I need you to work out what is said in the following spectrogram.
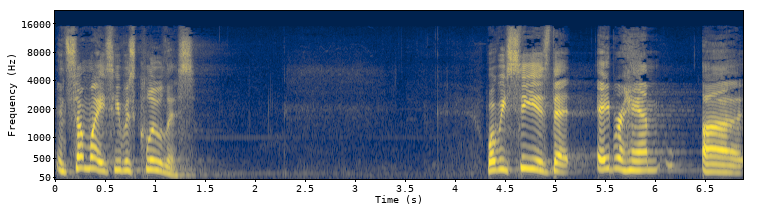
In some ways, he was clueless. What we see is that Abraham, uh,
